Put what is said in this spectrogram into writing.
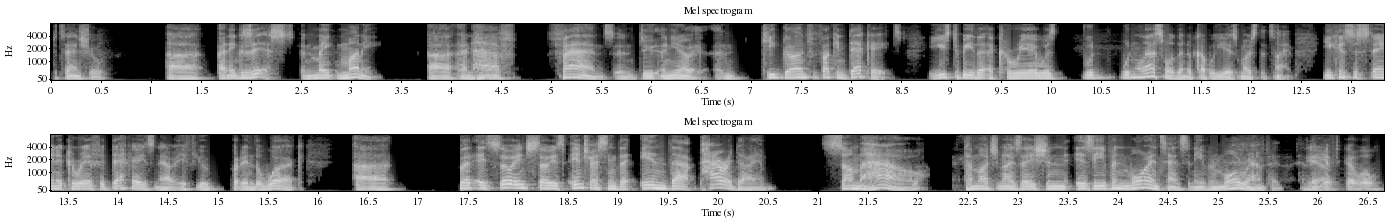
potential uh, and exist and make money uh, and have fans and do and you know and keep going for fucking decades. It used to be that a career was would wouldn't last more than a couple years most of the time. You can sustain a career for decades now if you put in the work. Uh, but it's so in- so it's interesting that in that paradigm, somehow homogenization is even more intense and even more rampant. And then yeah. you have to go, well,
